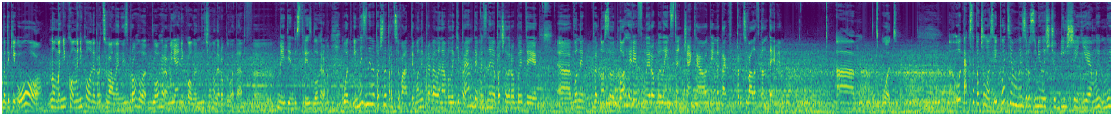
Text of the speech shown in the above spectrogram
Ми такі, о, ну ми ніколи ми ніколи не працювали ні з блогерами. Я ніколи нічого не робила да, в, в медіа індустрії з блогерами. От і ми з ними почали працювати. Вони привели нам великі бренди. Ми з ними почали робити. Е, вони приносили блогерів. Ми робили instant checkout, і ми так працювали в тандемі. А, От. Отак все почалося. І потім ми зрозуміли, що більше є. Ми, ми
